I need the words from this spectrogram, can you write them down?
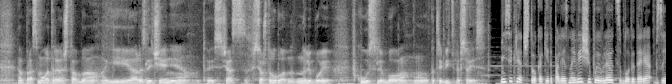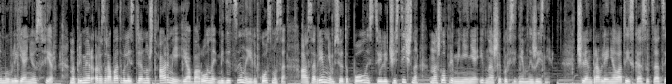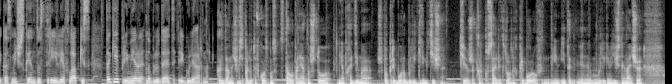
просмотра, чтобы и развлечения. То есть сейчас все что угодно, на любой вкус любого э, потребителя все есть. Не секрет, что какие-то полезные вещи появляются благодаря взаимовлиянию сфер. Например, разрабатывались для нужд армии и обороны, медицины или космоса, а со временем все это полностью или частично нашло применение и в нашей повседневной жизни. Член правления Латвийской ассоциации космической индустрии Лев Лапкис такие примеры наблюдает регулярно. Когда начались полеты в космос, стало понятно, что необходимо, чтобы приборы были герметичны те же корпуса электронных приборов и, и, и э, были герметичны, иначе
